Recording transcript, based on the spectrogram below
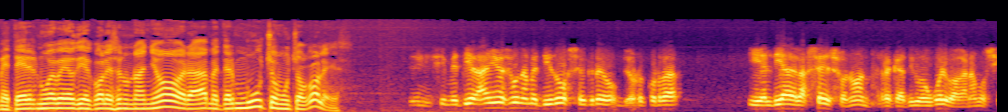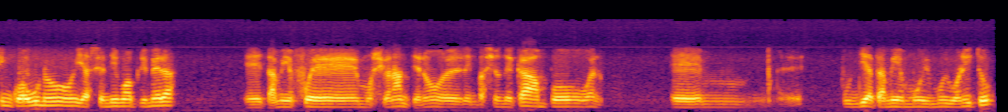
Meter 9 o 10 goles en un año era meter muchos, muchos goles. Sí, sí metí, el año segundo metí 12, creo, yo recordar. Y el día del ascenso, ¿no? Ante Recreativo de Huelva ganamos 5 a 1 y ascendimos a primera. Eh, también fue emocionante, ¿no? La invasión de campo, bueno. Eh, fue un día también muy, muy bonito.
